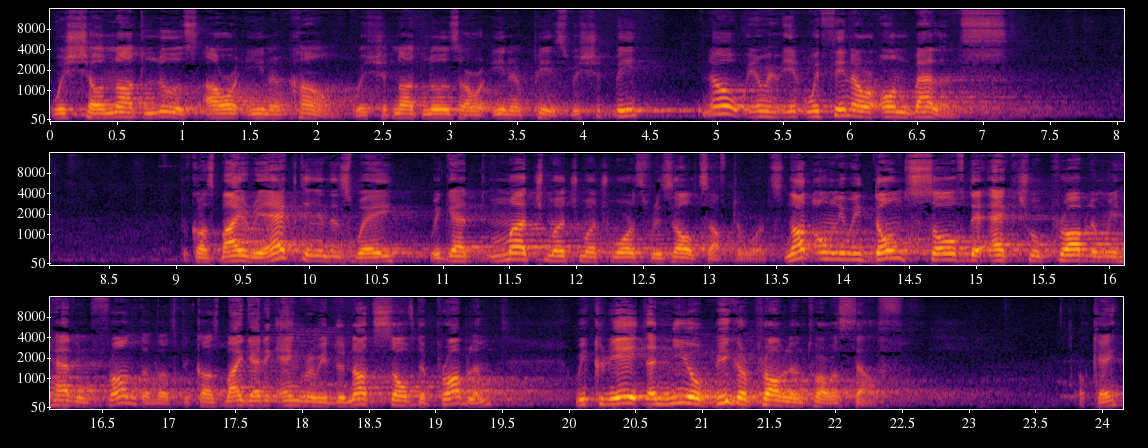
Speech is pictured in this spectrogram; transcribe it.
we shall not lose our inner calm. We should not lose our inner peace. We should be, you know, within our own balance. Because by reacting in this way, we get much, much, much worse results afterwards. Not only we don't solve the actual problem we have in front of us, because by getting angry we do not solve the problem, we create a new, bigger problem to ourselves. Okay?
